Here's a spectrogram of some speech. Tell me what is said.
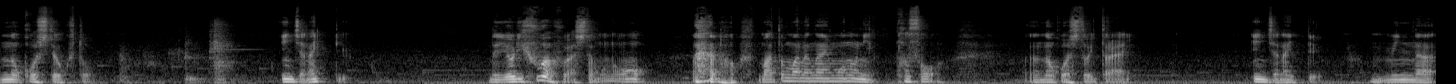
残しておくといいんじゃないっていう。でよりふわふわしたものを あのまとまらないものにこそ残しといたらいいんじゃないっていう。みんな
